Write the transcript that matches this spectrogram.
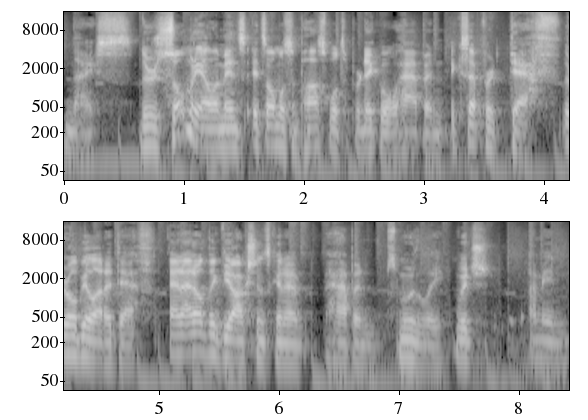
Nice. There's so many elements, it's almost impossible to predict what will happen, except for death. There will be a lot of death. And I don't think the auction's gonna happen smoothly, which I mean,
